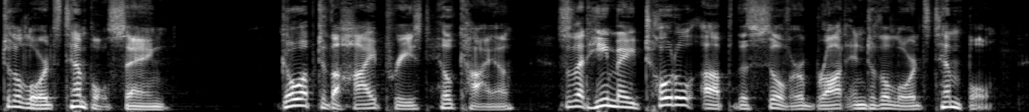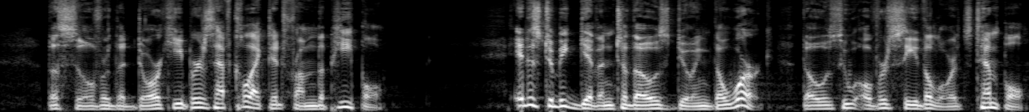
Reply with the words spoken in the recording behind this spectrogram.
to the Lord's temple, saying, Go up to the high priest Hilkiah, so that he may total up the silver brought into the Lord's temple, the silver the doorkeepers have collected from the people. It is to be given to those doing the work, those who oversee the Lord's temple.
